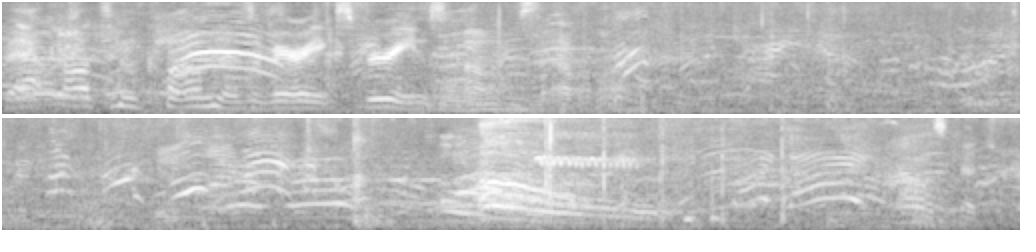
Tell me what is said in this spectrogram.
That Carlton clone is a very experienced mm. one, so. Oh! That was catchable.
